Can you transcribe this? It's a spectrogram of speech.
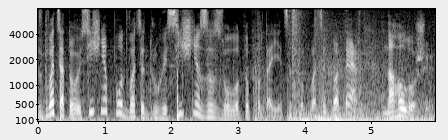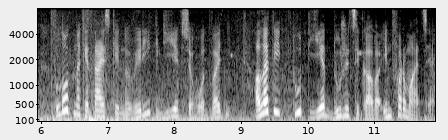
З 20 січня по 22 січня за золото продається 122 ТМ. Наголошую, лот на китайський новий рік діє всього 2 дні. Але тут є дуже цікава інформація,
